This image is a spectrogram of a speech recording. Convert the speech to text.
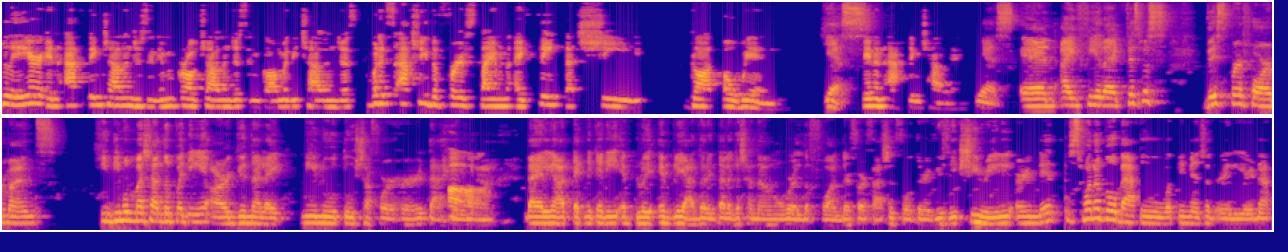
player in acting challenges, in improv challenges, in comedy challenges. But it's actually the first time I think that she got a win Yes. in an acting challenge. Yes. And I feel like this was, this performance, hindi mo masyadong pwedeng i-argue na like, niluto siya for her dahil Oo. nga, dahil nga technically employ, empleyado rin talaga siya ng World of Wonder for fashion photo reviews. She really earned it. I just wanna go back to what we mentioned earlier na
